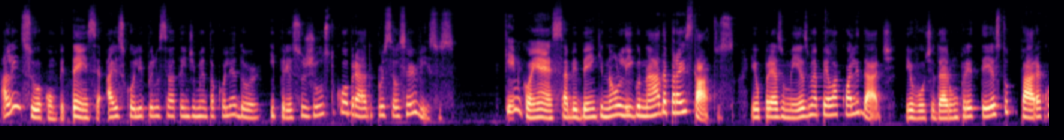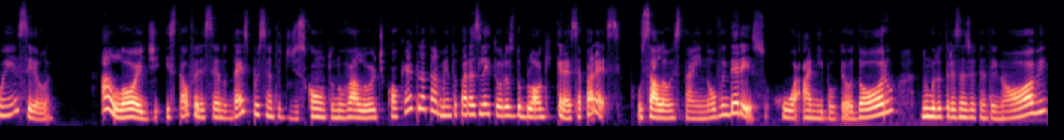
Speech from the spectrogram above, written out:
Além de sua competência, a escolhi pelo seu atendimento acolhedor e preço justo cobrado por seus serviços. Quem me conhece sabe bem que não ligo nada para status. Eu prezo mesmo é pela qualidade. Eu vou te dar um pretexto para conhecê-la. A Lloyd está oferecendo 10% de desconto no valor de qualquer tratamento para as leitoras do blog Cresce Aparece. O salão está em novo endereço, Rua Aníbal Teodoro, número 389,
